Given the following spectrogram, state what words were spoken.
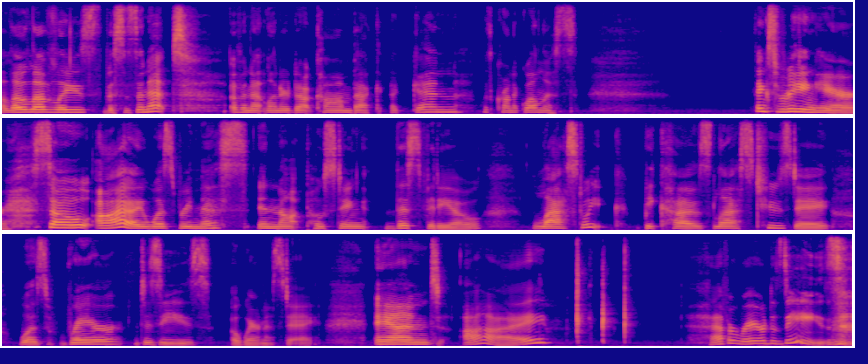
Hello, lovelies. This is Annette of AnnetteLeonard.com back again with Chronic Wellness. Thanks for being here. So, I was remiss in not posting this video last week because last Tuesday was Rare Disease Awareness Day. And I have a rare disease.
